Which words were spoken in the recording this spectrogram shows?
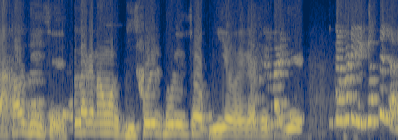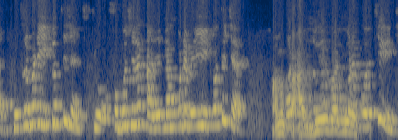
টাকাও দিয়েছে। লাগে না আমার শরীর ফরির সব বিয়ে হয়ে গেছে। আমি কাজ দিয়ে বাড়ি বলছিস?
